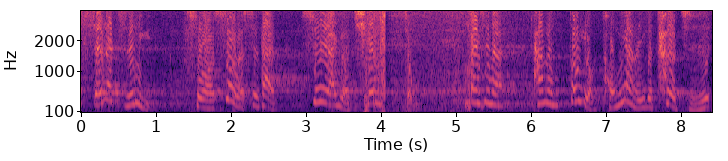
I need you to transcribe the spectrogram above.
神的子女所受的试探，虽然有千种，但是呢，他们都有同样的一个特质，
